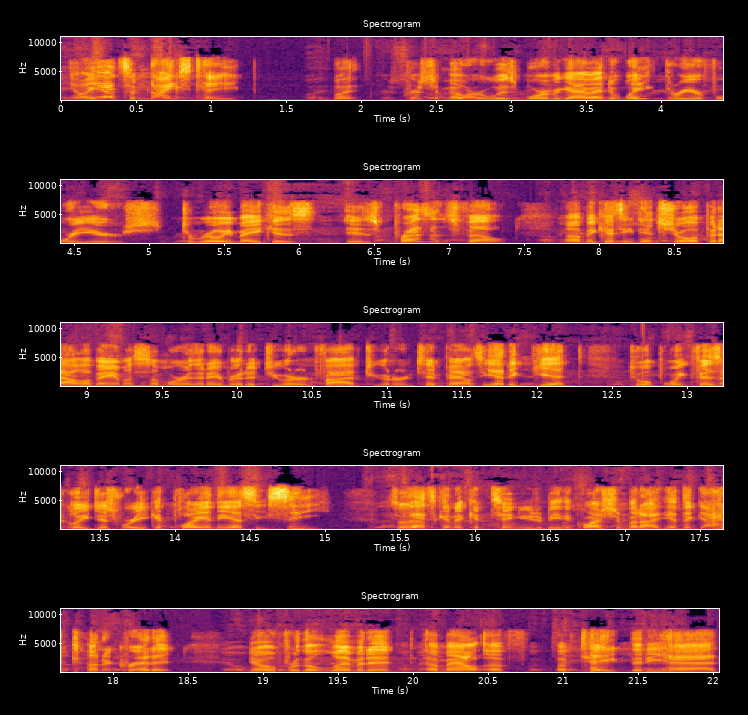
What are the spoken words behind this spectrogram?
you know, he had some nice tape, but Christian Miller was more of a guy who had to wait three or four years to really make his his presence felt. Uh, because he did show up at Alabama somewhere in the neighborhood of 205, 210 pounds. He had to get to a point physically just where he could play in the SEC. So that's going to continue to be the question. But I give the guy a ton of credit, you know, for the limited amount of, of tape that he had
